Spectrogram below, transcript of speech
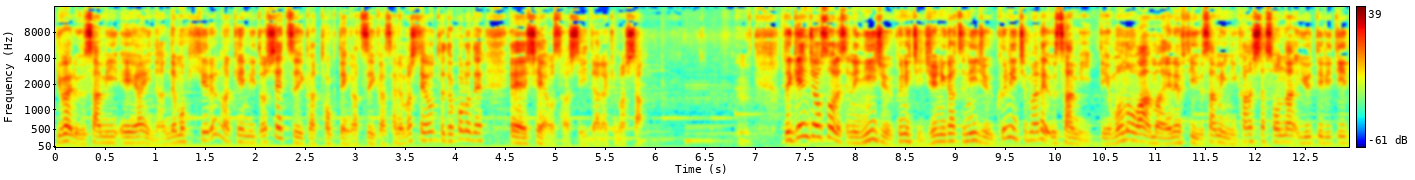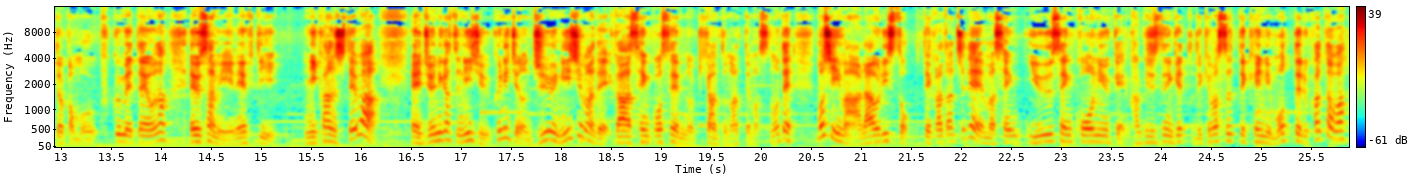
いわゆるうさみ AI 何でも聞けるような権利として追加、特典が追加されましたよってところで、えー、シェアをさせていただきました。で、現状そうですね、29日、12月29日までうさみっていうものは、まあ、NFT うさみに関したそんなユーティリティとかも含めたようなうさみ NFT に関しては、12月29日の12時までが先行セールの期間となってますので、もし今、アラウリストって形で、まあ、優先購入権、確実にゲットできますって権利持ってる方は、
